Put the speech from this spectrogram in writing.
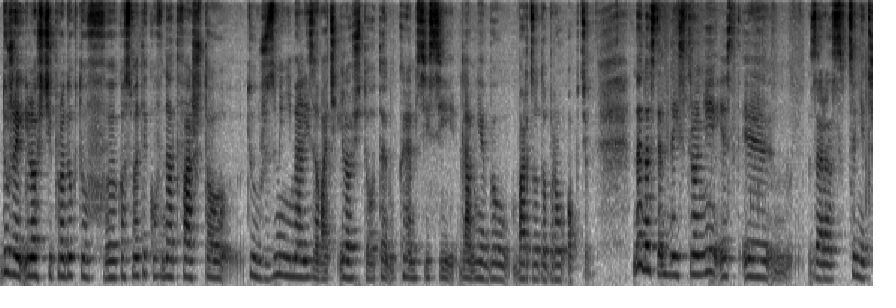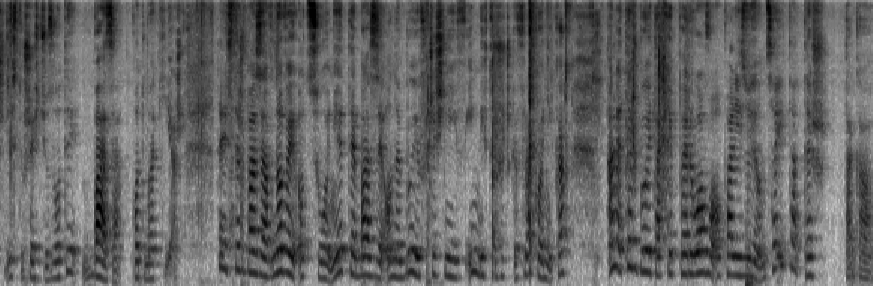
dużej ilości produktów, kosmetyków na twarz, to tu już zminimalizować ilość, to ten krem CC dla mnie był bardzo dobrą opcją. Na następnej stronie jest y, zaraz w cenie 36 zł baza pod makijaż. To jest też baza w nowej odsłonie. Te bazy, one były wcześniej w innych troszeczkę flakonikach, ale też były takie perłowo opalizujące i ta też taka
